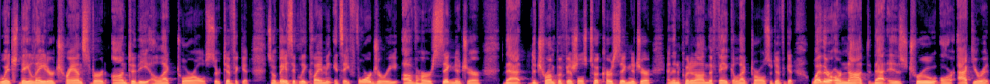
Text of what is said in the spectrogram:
which they later transferred onto the electoral certificate. So basically claiming it's a forgery of her signature that the Trump officials took her signature and then put it on the fake electoral certificate. Whether or not that is true or accurate,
